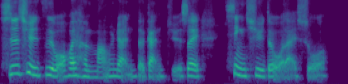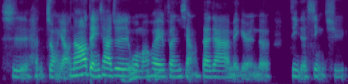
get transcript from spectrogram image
失去自我，会很茫然的感觉。所以兴趣对我来说是很重要。然后等一下就是我们会分享大家每个人的自己的兴趣，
